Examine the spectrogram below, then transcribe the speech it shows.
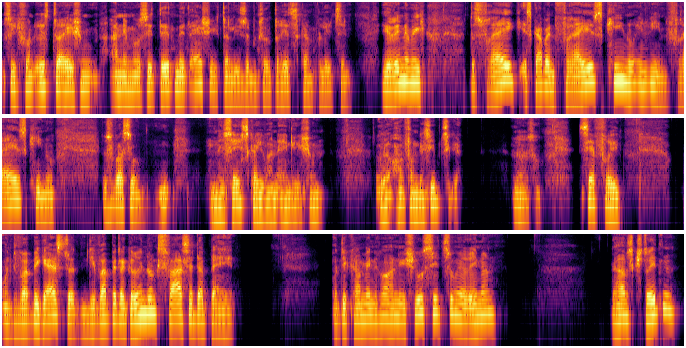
sich von österreichischen Animosität nicht einschüchtern ließ. Ich habe gesagt, red's kein Blödsinn. Ich erinnere mich, das freie, es gab ein freies Kino in Wien, freies Kino. Das war so in den 60er Jahren eigentlich schon, oder Anfang der 70er. Also sehr früh. Und war begeistert. Die war bei der Gründungsphase dabei. Und ich kann mich noch an die Schlusssitzung erinnern. Da haben sie gestritten,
